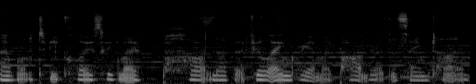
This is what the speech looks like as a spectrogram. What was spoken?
I want to be close with my partner but feel angry at my partner at the same time.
